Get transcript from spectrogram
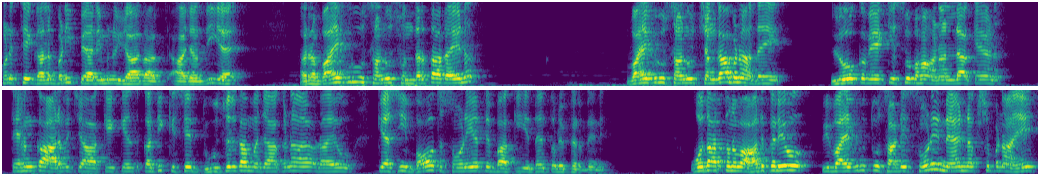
ਹੁਣ ਇੱਥੇ ਗੱਲ ਬੜੀ ਪਿਆਰੀ ਮੈਨੂੰ ਯਾਦ ਆ ਆ ਜਾਂਦੀ ਹੈ। ਰ- ਵਾਹਿਗੁਰੂ ਸਾਨੂੰ ਸੁੰਦਰਤਾ ਦੇਏ ਨਾ। ਵਾਹਿਗੁਰੂ ਸਾਨੂੰ ਚੰਗਾ ਬਣਾ ਦੇ ਲੋਕ ਵੇਖ ਕੇ ਸੁਭਾਨ ਅੱਲਾ ਕਹਿਣ ਤੇ ਹੰਕਾਰ ਵਿੱਚ ਆ ਕੇ ਕਿ- ਕਦੀ ਕਿਸੇ ਦੂਸਰੇ ਦਾ ਮਜ਼ਾਕ ਨਾ ਉਡਾਇਓ ਕਿ ਅਸੀਂ ਬਹੁਤ ਸੋਹਣੇ ਆ ਤੇ ਬਾਕੀ ਇਦਾਂ ਤੁਰੇ ਫਿਰਦੇ ਨੇ। ਉਹਦਾ ਧੰਨਵਾਦ ਕਰਿਓ ਵੀ ਵਾਹਿਗੁਰੂ ਤੂੰ ਸਾਡੇ ਸੋਹਣੇ ਨੈਣ ਨਕਸ਼ ਬਣਾਏ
